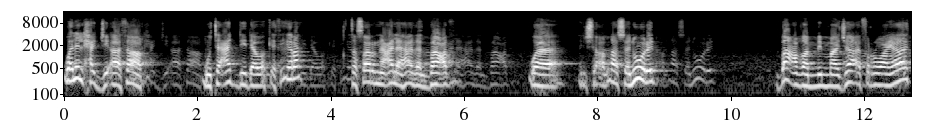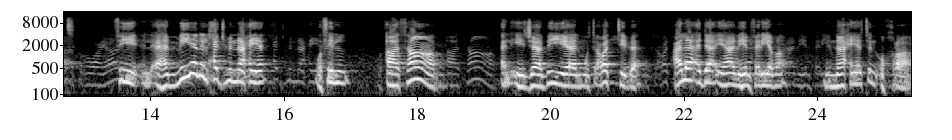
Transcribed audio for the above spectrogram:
وللحج آثار متعددة وكثيرة. اقتصرنا على هذا البعض وإن شاء الله سنورد بعضا مما جاء في الروايات في الأهمية للحج من ناحية وفي الآثار الإيجابية المترتبة على أداء هذه الفريضة من ناحية أخرى.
